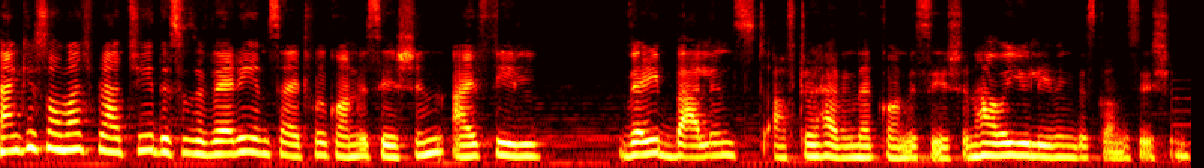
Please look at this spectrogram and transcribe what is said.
thank you so much Prachi this is a very insightful conversation I feel very balanced after having that conversation. How are you leaving this conversation?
